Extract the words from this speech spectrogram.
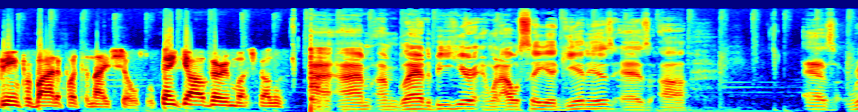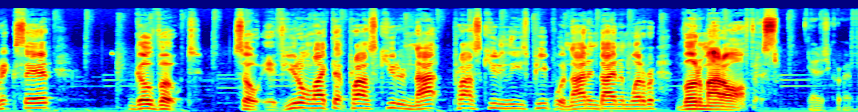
being provided for tonight's show. So thank y'all very much, fellas. I, I'm I'm glad to be here, and what I will say again is, as uh, as Rick said, go vote. So if you don't like that prosecutor not prosecuting these people and not indicting them, whatever, vote them out of office. That is correct.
